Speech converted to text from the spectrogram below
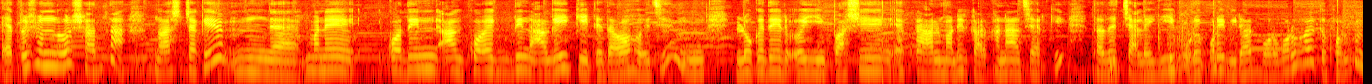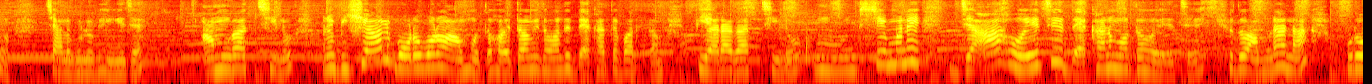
এত সুন্দর স্বাদ না? গাছটাকে মানে কদিন কয়েকদিন আগেই কেটে দেওয়া হয়েছে। লোকেদের ওই পাশে একটা আলমারির কারখানা আছে আর কি। তাদের চালে গিয়ে পড়ে পড়ে বিরাট বড় বড় হয় তো ফলগুলো। চালগুলো ভেঙে যায়। আম গাছ ছিল। মানে বিশাল বড় বড় আম হতো, হয়তো আমি তোমাদের দেখাতে পারতাম। পেয়ারা গাছ ছিল। সে মানে যা হয়েছে, দেখার মতো হয়েছে। শুধু আমরা না, পুরো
